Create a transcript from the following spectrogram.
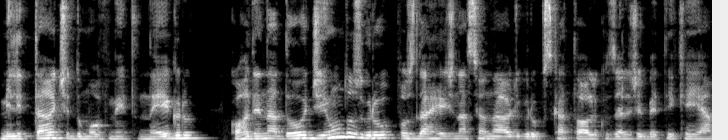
militante do movimento negro, coordenador de um dos grupos da Rede Nacional de Grupos Católicos LGBTQIA.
